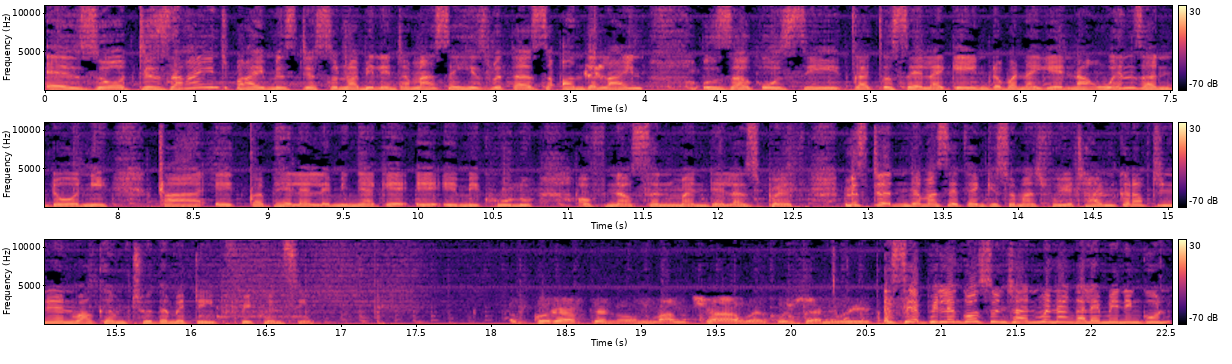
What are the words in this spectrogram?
ezo designed by Mr Sonwabile Ndamase. He's with us on the line. Uza kusicacisela ke into bana yena wenza ntoni xa eqaphela le minyaka e- emikhulu of Nelson Mandela's birth. Mr Ndamase thank you so much for your time. Good afternoon and welcome to the midday frequency Good afternoon Mam Chawe. Kunjani wethu? Siyaphila nkosi unjani wena ngale mini inkulu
